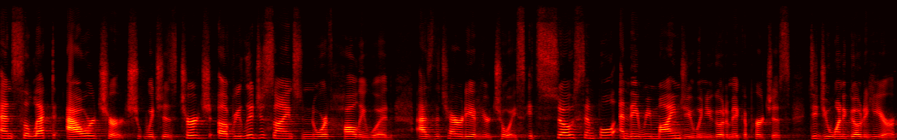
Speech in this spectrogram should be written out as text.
and select Our Church, which is Church of Religious Science North Hollywood, as the charity of your choice. It's so simple, and they remind you when you go to make a purchase, did you want to go to here?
